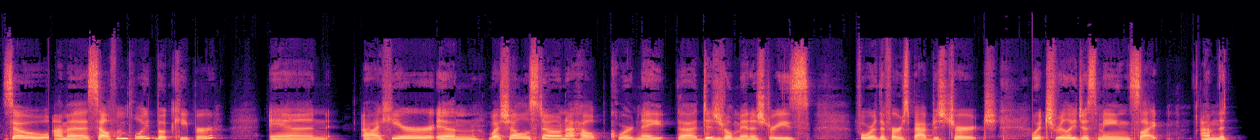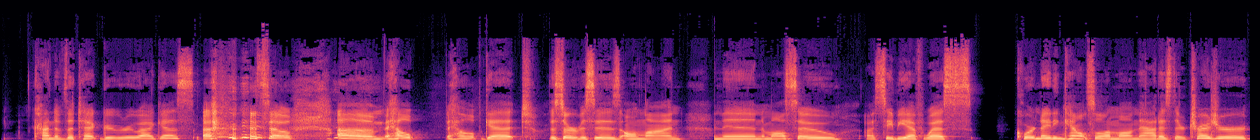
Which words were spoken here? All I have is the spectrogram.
So I'm a self employed bookkeeper. And uh, here in West Yellowstone, I help coordinate the digital ministries for the First Baptist Church, which really just means like I'm the kind of the tech guru, I guess. so um, help help get the services online, and then I'm also a CBF West coordinating council. I'm on that as their treasurer,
